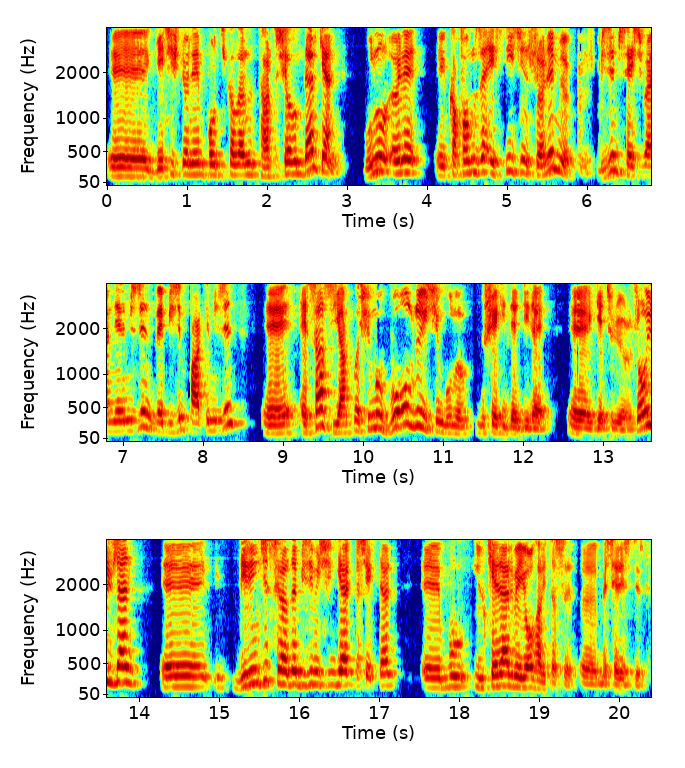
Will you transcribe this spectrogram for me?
e, geçiş dönemi politikalarını tartışalım derken bunu öyle e, kafamıza estiği için söylemiyoruz. Bizim seçmenlerimizin ve bizim partimizin e, esas yaklaşımı bu olduğu için bunu bu şekilde dile e, getiriyoruz. O yüzden e, birinci sırada bizim için gerçekten e, bu ilkeler ve yol haritası e, meselesidir.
